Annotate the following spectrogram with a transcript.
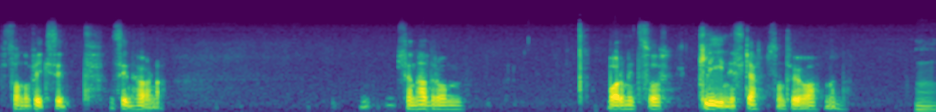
som de fick sitt, sin hörna. Sen hade de var de inte så kliniska som tur var. Men, Mm.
